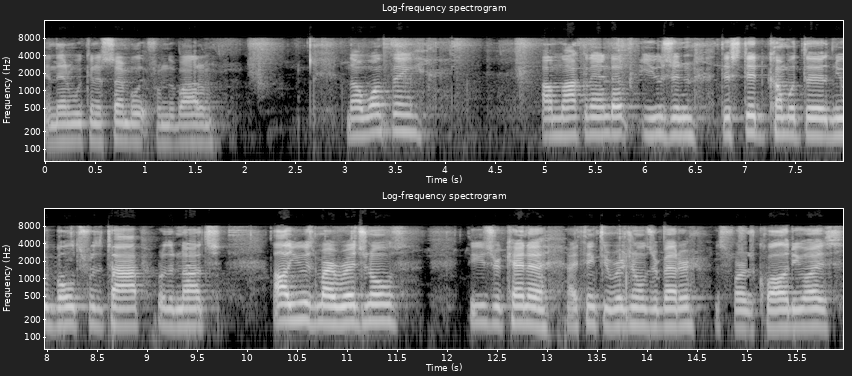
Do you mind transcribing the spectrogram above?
And then we can assemble it from the bottom. Now one thing I'm not going to end up using, this did come with the new bolts for the top or the nuts. I'll use my originals these are kind of, I think the originals are better as far as quality wise.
